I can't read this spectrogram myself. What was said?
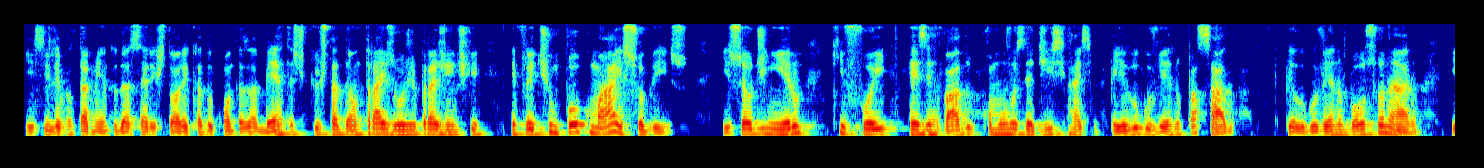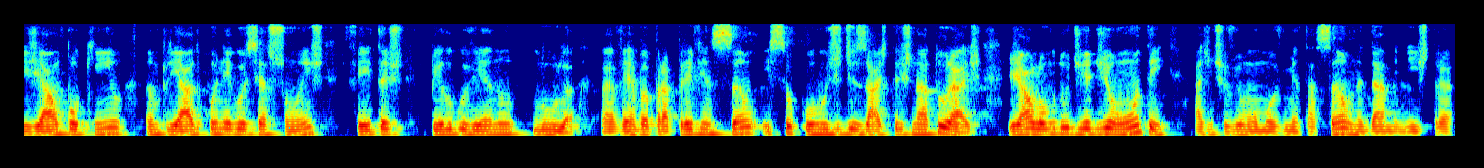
Esse levantamento da série histórica do Contas Abertas que o Estadão traz hoje para a gente refletir um pouco mais sobre isso. Isso é o dinheiro que foi reservado, como você disse, Raíssa, pelo governo passado, pelo governo Bolsonaro, e já um pouquinho ampliado por negociações feitas pelo governo Lula, a verba para prevenção e socorro de desastres naturais. Já ao longo do dia de ontem, a gente viu uma movimentação né, da ministra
